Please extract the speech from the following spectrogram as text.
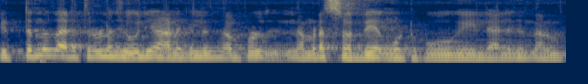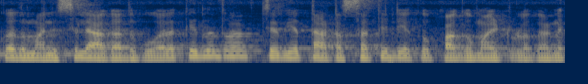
കിട്ടുന്ന തരത്തിലുള്ള ജോലിയാണെങ്കിലും നമ്മൾ നമ്മുടെ ശ്രദ്ധ അങ്ങോട്ട് പോവുകയില്ല. അല്ലെങ്കിൽ നമുക്കത് മനസ്സിലാകാതെ പോകും. അതൊക്കെ പറഞ്ഞാൽ ചെറിയ തടസ്സത്തിന്റെയൊക്കെ ഭാഗമായിട്ടുള്ളതാണ്.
